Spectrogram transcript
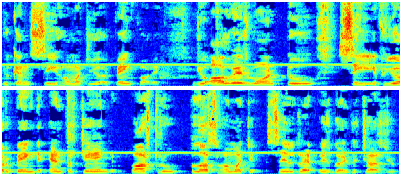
you can see how much you are paying for it. You always want to see if you are paying the interchange pass through plus how much sales rep is going to charge you.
